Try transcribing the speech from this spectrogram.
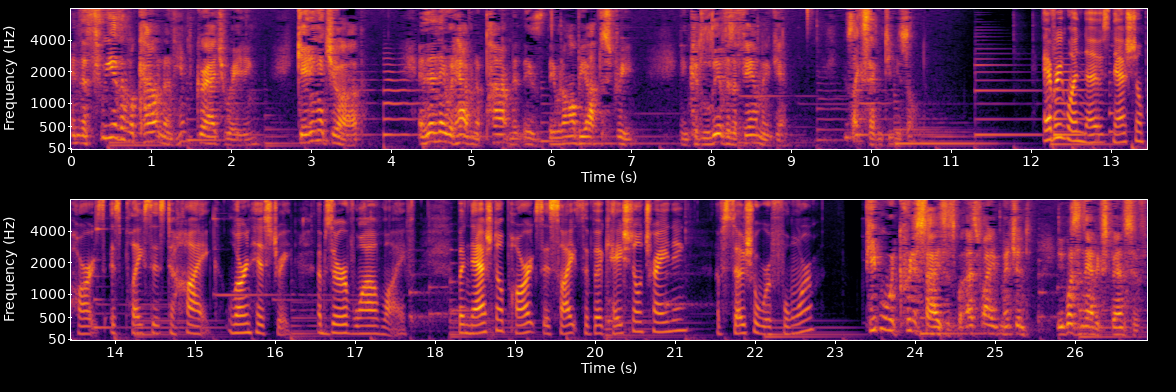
And the three of them were counting on him graduating, getting a job, and then they would have an apartment. They, they would all be off the street and could live as a family again. He was like 17 years old. Everyone knows national parks as places to hike, learn history, observe wildlife but national parks as sites of vocational training, of social reform? People would criticize us, but that's why I mentioned it wasn't that expensive.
